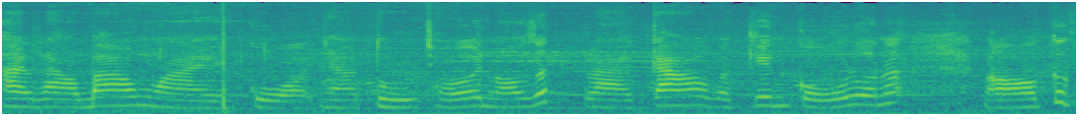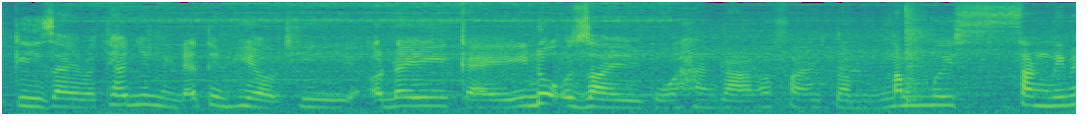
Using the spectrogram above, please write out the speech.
hàng rào bao ngoài của nhà tù, trời ơi, nó rất là cao và kiên cố luôn á. Nó cực kỳ dày và theo như mình đã tìm hiểu thì ở đây cái độ dày của hàng rào nó phải tầm 50 cm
